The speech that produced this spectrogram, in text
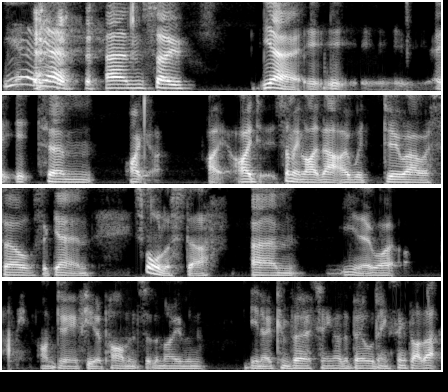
Yeah, yeah. um, so, yeah, it, it, it, um, I, I, I'd, something like that I would do ourselves again. Smaller stuff. Um, you know, I, I mean, I'm doing a few apartments at the moment, you know, converting other buildings, things like that.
